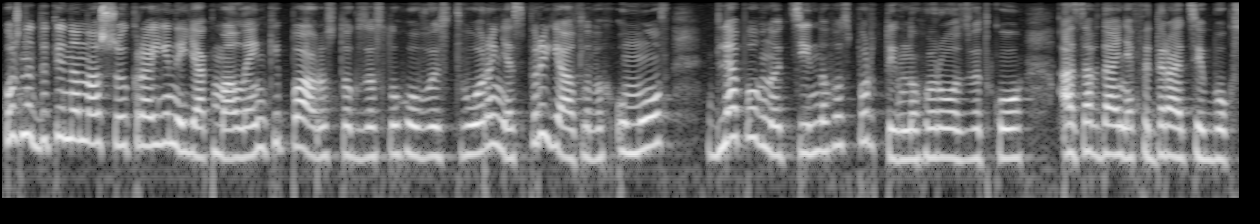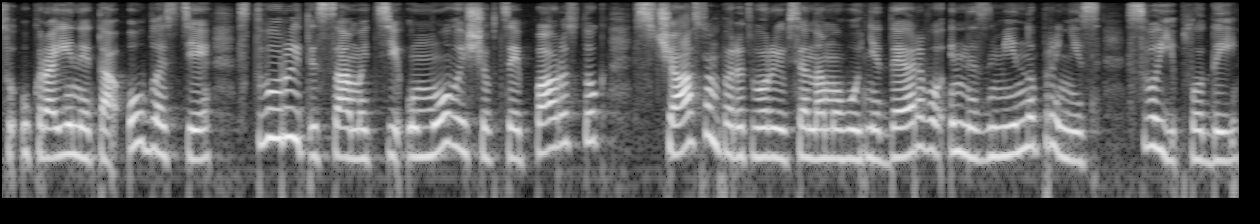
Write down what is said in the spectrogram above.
Кожна дитина нашої країни, як маленький паросток, заслуговує створення сприятливих умов для повноцінного спортивного розвитку. А завдання Федерації боксу України та області створити саме ці умови, щоб цей паросток з часом перетворився на могутнє дерево і незмінно приніс свої плоди.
